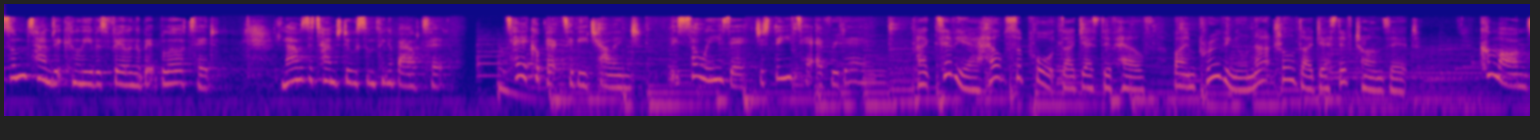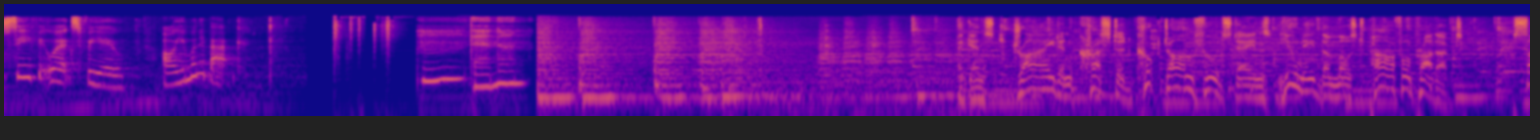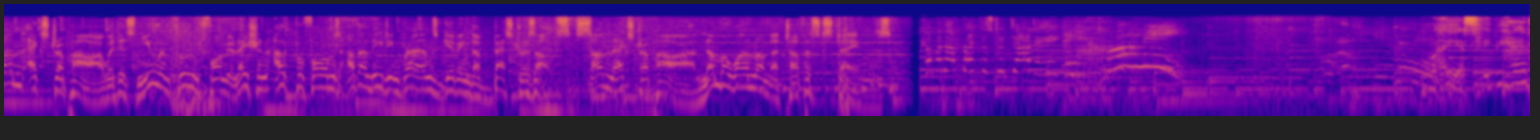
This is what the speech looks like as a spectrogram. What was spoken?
Sometimes it can leave us feeling a bit bloated. Now's the time to do something about it. Take up the Activia challenge. It's so easy, just eat it every day. Activia helps support digestive health by improving your natural digestive transit. Come on, see if it works for you. Or your money back. Mm, Against dried and crusted cooked-on food stains, you need the most powerful product. Sun Extra Power with its new improved formulation outperforms other leading brands giving the best results. Sun Extra Power, number one on the toughest stains. Come and have breakfast with Daddy. Oh, hey, you sleepyhead.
